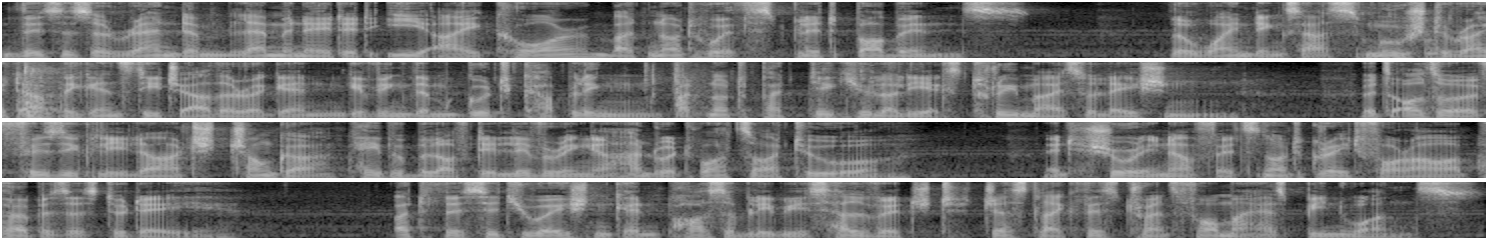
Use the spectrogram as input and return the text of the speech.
This is a random laminated EI core, but not with split bobbins. The windings are smooshed right up against each other again, giving them good coupling, but not particularly extreme isolation. It's also a physically large chonker, capable of delivering 100 watts or two. And sure enough, it's not great for our purposes today. But the situation can possibly be salvaged, just like this transformer has been once.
